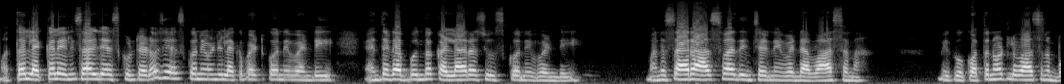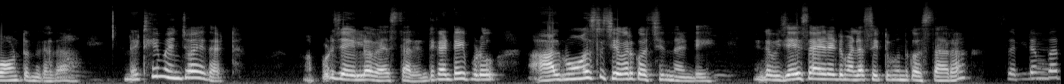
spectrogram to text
మొత్తం లెక్కలు ఎన్నిసార్లు చేసుకుంటాడో చేసుకొనివ్వండి లెక్క పెట్టుకొనివ్వండి. ఎంత డబ్బు ఉందో కళ్ళారా చూసుకొనివ్వండి. మనసారా ఆస్వాదించండి ఇవ్వండి ఆ వాసన. మీకు కొత్త నోట్ల వాసన బాగుంటుంది కదా. లెట్ హిమ్ ఎంజాయ్ దట్ అప్పుడు జైల్లో వేస్తారు. ఎందుకంటే ఇప్పుడు ఆల్మోస్ట్ చివరికి వచ్చిందండి. ఇంకా విజయసాయి రెడ్డి మళ్ళీ సిట్టు ముందుకు వస్తారా సెప్టెంబర్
